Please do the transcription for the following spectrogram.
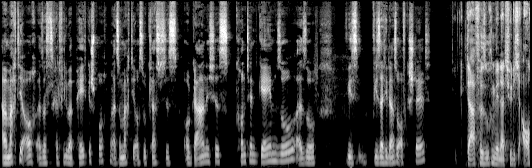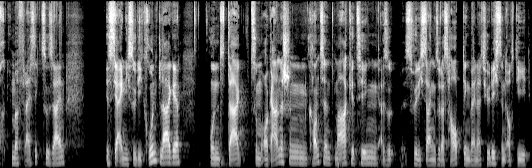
Aber macht ihr auch, also du hast gerade viel über Paid gesprochen, also macht ihr auch so klassisches organisches Content-Game so? Also wie, wie seid ihr da so aufgestellt? Da versuchen wir natürlich auch immer fleißig zu sein. Ist ja eigentlich so die Grundlage. Und da zum organischen Content Marketing, also das würde ich sagen, so das Hauptding, weil natürlich sind auch die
